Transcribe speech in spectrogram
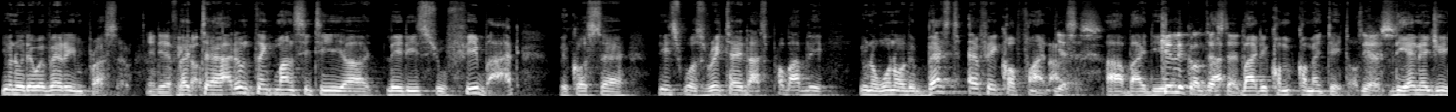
you know, they were very impressive. In the FA but uh, I don't think Man City uh, ladies should feel bad because uh, this was rated as probably, you know, one of the best FA Cup finals Yes. uh, by the Keenly contested. by, by the com- commentators. Yes. The energy,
